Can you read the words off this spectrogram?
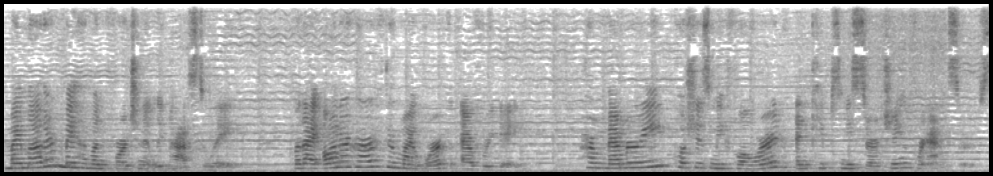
My mother may have unfortunately passed away, but I honor her through my work every day. Her memory pushes me forward and keeps me searching for answers.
